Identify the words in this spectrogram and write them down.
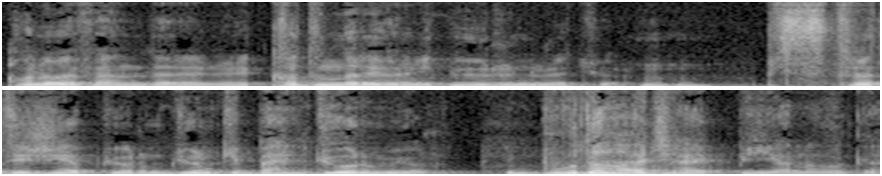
Hanımefendilere yönelik, kadınlara yönelik bir ürün üretiyorum. Bir strateji yapıyorum. Diyorum ki ben görmüyorum. Bu da acayip bir yanılgı.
